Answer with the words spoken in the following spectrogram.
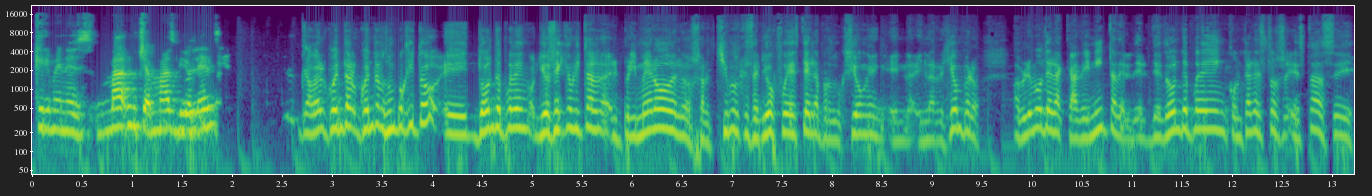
crímenes, más, mucha más violencia. Gabriel, cuéntanos, cuéntanos un poquito eh, dónde pueden. Yo sé que ahorita el primero de los archivos que salió fue este de la producción en, la región, pero hablemos de la cadenita, de, dónde pueden encontrar estos, estas eh,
